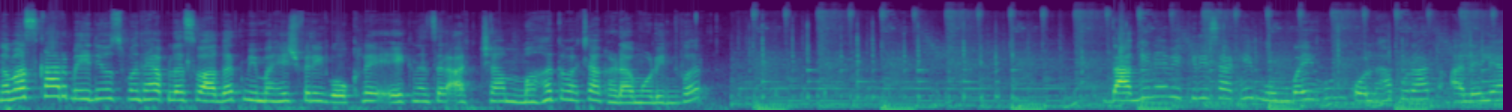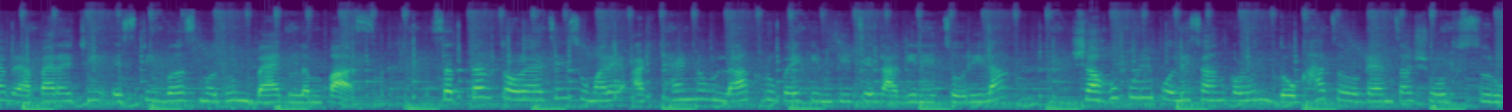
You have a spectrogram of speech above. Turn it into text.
नमस्कार बी न्यूजमध्ये आपलं स्वागत. मी महेश्वरी गोखले. एक नजर आजच्या महत्त्वाच्या घडामोडींवर. दागिने विक्रीसाठी मुंबईहून कोल्हापुरात आलेल्या व्यापाऱ्याची एस टी बसमधून बॅग लंपास. सत्तर तोळ्याचे सुमारे अठ्ठ्याण्णव लाख रुपये किमतीचे दागिने चोरीला. शाहूपुरी पोलिसांकडून दोघा चोरट्यांचा शोध सुरू.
